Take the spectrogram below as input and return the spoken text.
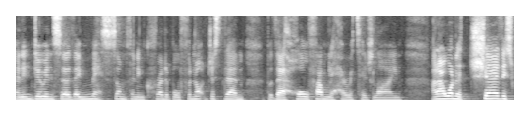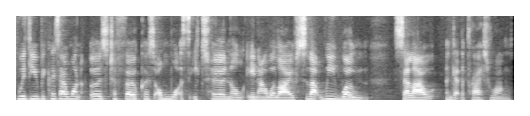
And in doing so, they missed something incredible for not just them, but their whole family heritage line. And I want to share this with you because I want us to focus on what's eternal in our lives so that we won't sell out and get the price wrong.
